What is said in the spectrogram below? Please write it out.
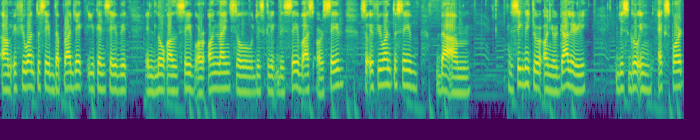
Um, if you want to save the project you can save it in local save or online. So just click this save as or save. So if you want to save the um, the signature on your gallery just go in export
